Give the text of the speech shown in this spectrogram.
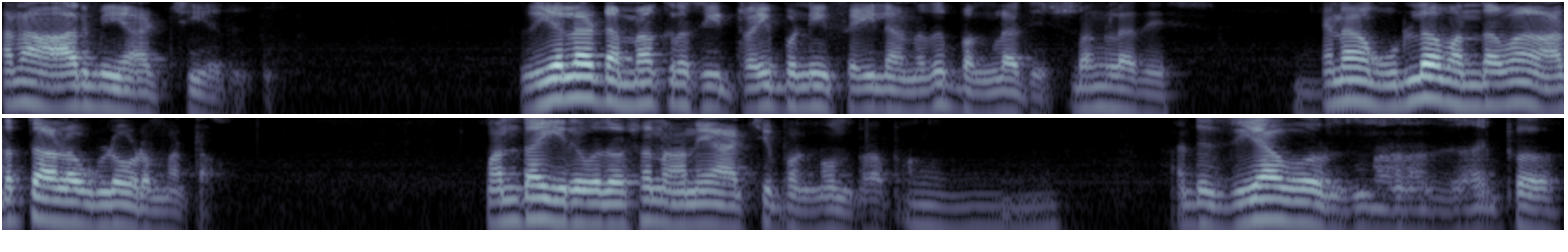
ஆனால் ஆர்மி ஆட்சி அது. ரியலாக டெமோக்ரஸி ட்ரை பண்ணி ஃபெயில் ஆனது பங்களாதேஷ். பங்களாதேஷ். ஏன்னா உள்ளே வந்தவன் அடுத்த ஆளை உள்ளே விட மாட்டான். வந்தால் இருபது வருஷம் நானே ஆட்சி பண்ணணும்னு பார்ப்போம் அது ஜியா ஒரு ம- ஜ- இப்போ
